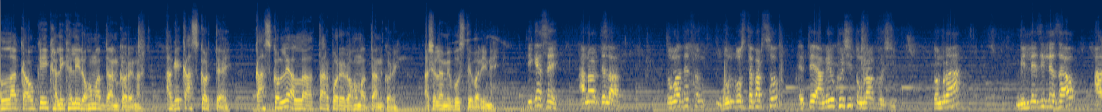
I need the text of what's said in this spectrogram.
আল্লাহ কাউকেই খালি খালি রহমত দান করে না। আগে কাজ করতে হয় কাজ করলে আল্লাহ তারপরে রহমত দান করে। আসলে আমি বুঝতে পারি না ঠিক আছে, আনোয়ার দিলা তোমাদের তো ভুল বুঝতে পারছ, এতে আমিও খুশি, তোমরাও খুশি। তোমরা মিললে জিললে যাও আর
